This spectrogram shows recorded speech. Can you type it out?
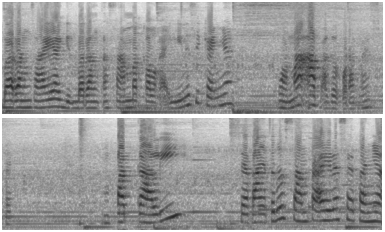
barang saya gitu barang customer. Kalau kayak gini sih kayaknya mohon maaf agak kurang respect. Empat kali saya tanya terus sampai akhirnya saya tanya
